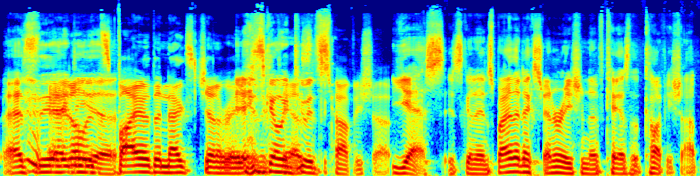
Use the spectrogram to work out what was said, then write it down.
that's the And it'll idea. inspire the next generation. It's of going chaos to ins- the coffee shop. Yes, it's going to inspire the next generation of chaos at the coffee shop.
